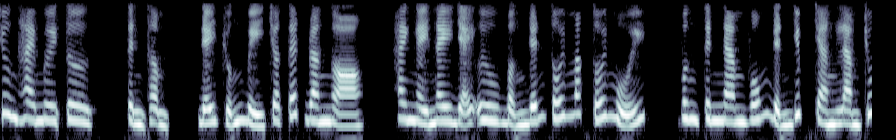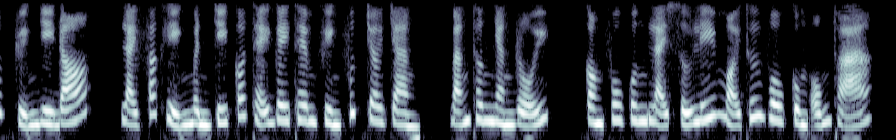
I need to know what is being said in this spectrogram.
chương 24, tình thầm, để chuẩn bị cho Tết đoan ngọ, hai ngày nay giải ưu bận đến tối mắt tối mũi, Vân Tinh Nam vốn định giúp chàng làm chút chuyện gì đó, lại phát hiện mình chỉ có thể gây thêm phiền phức cho chàng, bản thân nhàn rỗi, còn phu quân lại xử lý mọi thứ vô cùng ổn thỏa,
